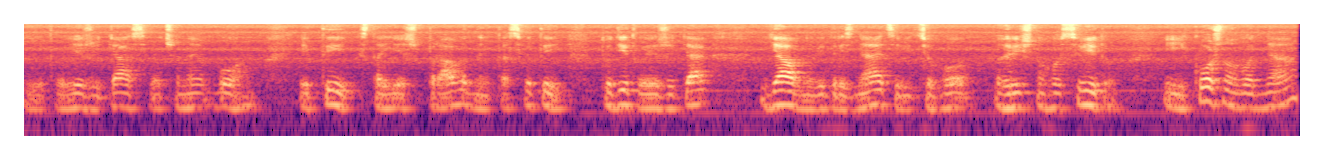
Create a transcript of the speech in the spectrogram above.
і твоє життя свячене Богом. І ти стаєш праведний та святий. Тоді твоє життя явно відрізняється від цього грішного світу. І кожного дня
